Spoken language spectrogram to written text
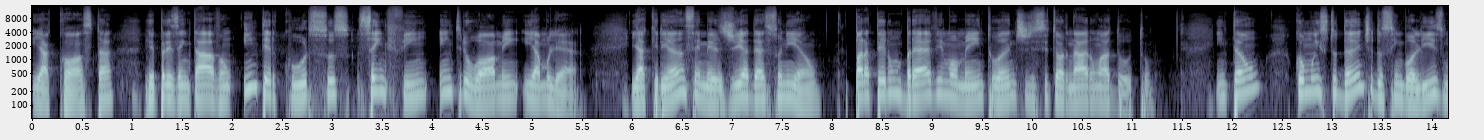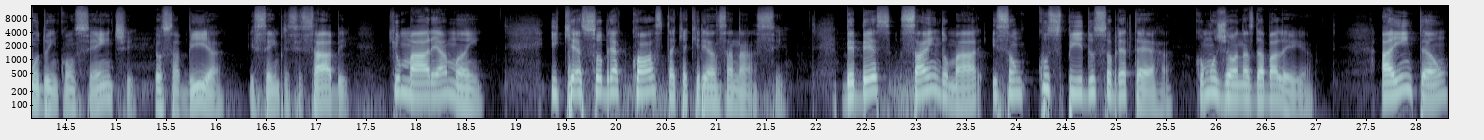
e a costa representavam intercursos sem fim entre o homem e a mulher, e a criança emergia dessa união, para ter um breve momento antes de se tornar um adulto. Então, como estudante do simbolismo do inconsciente, eu sabia, e sempre se sabe, que o mar é a mãe, e que é sobre a costa que a criança nasce. Bebês saem do mar e são cuspidos sobre a terra, como Jonas da baleia. Aí então,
